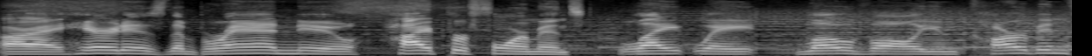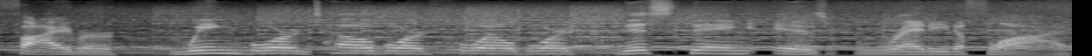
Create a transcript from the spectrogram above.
All right, here it is, the brand new high performance, lightweight, low volume carbon fiber wingboard, tow board, foil board. This thing is ready to fly.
